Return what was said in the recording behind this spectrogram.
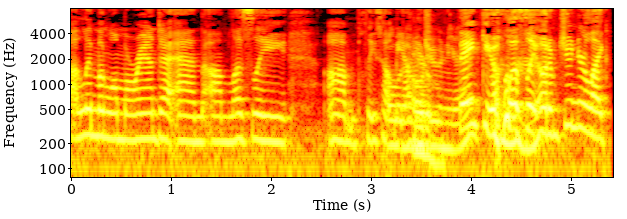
uh, Lin Manuel Miranda and um, Leslie. Um, please help me out. Jr.. Thank you, Leslie Odom Jr. Like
